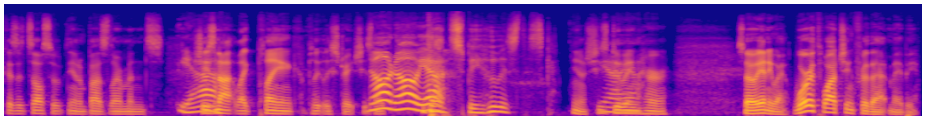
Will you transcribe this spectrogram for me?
because it's also you know Baz Luhrmann's. yeah. She's not like playing it completely straight. She's no, like, no, yeah. Gatsby, who is this guy? You know, she's Yeah, doing yeah. her. So anyway, worth watching for that. Maybe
